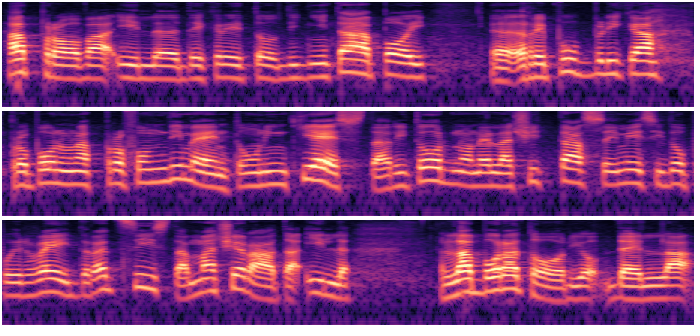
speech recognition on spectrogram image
approva il decreto dignità, poi eh, Repubblica propone un approfondimento, un'inchiesta, ritorno nella città sei mesi dopo il raid razzista, macerata il laboratorio della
